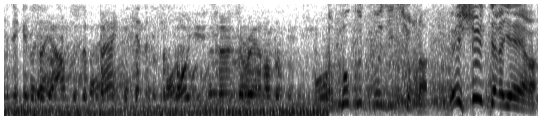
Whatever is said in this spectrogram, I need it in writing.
And you can see after the bank, Kenneth Savoyu turns around on the 54. Beaucoup de positions là. Et chute derrière.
